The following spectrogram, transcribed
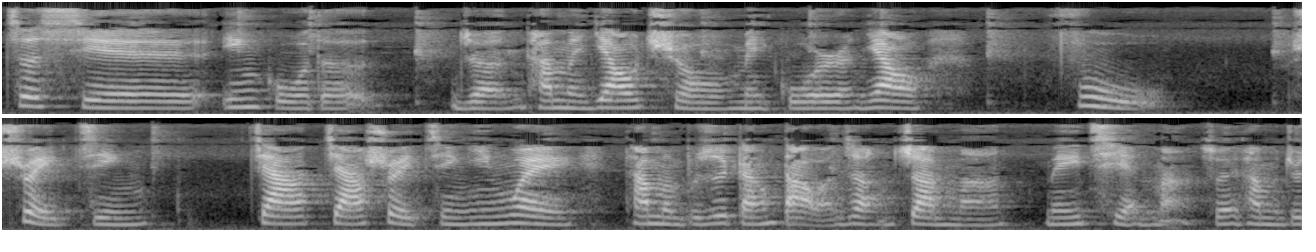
这些英国的人他们要求美国人要付税金，加加税金，因为他们不是刚打完这场战吗？没钱嘛，所以他们就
